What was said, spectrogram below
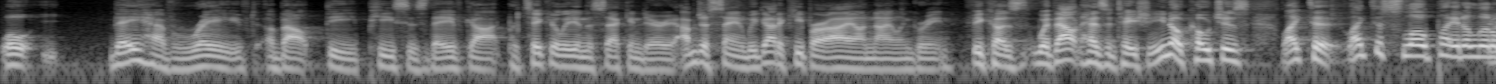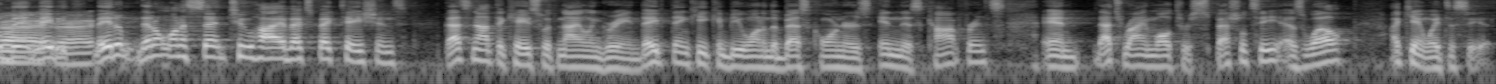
Well, they have raved about the pieces they've got, particularly in the secondary. I'm just saying we got to keep our eye on Nyland Green because without hesitation, you know, coaches like to like to slow play it a little bit. Maybe right. they don't, they don't want to set too high of expectations. That's not the case with Nyland Green. They think he can be one of the best corners in this conference, and that's Ryan Walters' specialty as well. I can't wait to see it.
